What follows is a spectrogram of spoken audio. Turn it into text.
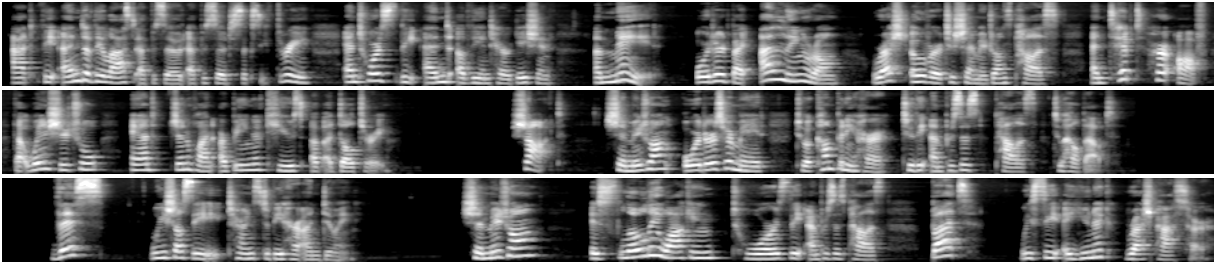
at the end of the last episode, episode 63, and towards the end of the interrogation, a maid, ordered by An Lingrong, rushed over to Shen Meizhuang's palace and tipped her off that Wen Shichu and Zhen Huan are being accused of adultery. Shocked, Shen Meizhuang orders her maid to accompany her to the Empress's palace to help out. This, we shall see, turns to be her undoing. Shen Meizhuang is slowly walking towards the Empress's palace, but we see a eunuch rush past her.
